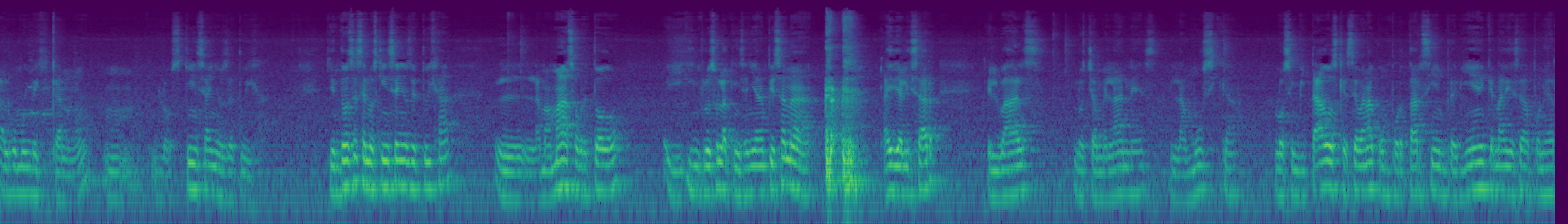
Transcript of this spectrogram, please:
algo muy mexicano, ¿no? Mm, los 15 años de tu hija. Y entonces en los 15 años de tu hija, la mamá sobre todo, incluso la quinceañera empiezan a, a idealizar el vals, los chambelanes, la música, los invitados que se van a comportar siempre bien, que nadie se va a poner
